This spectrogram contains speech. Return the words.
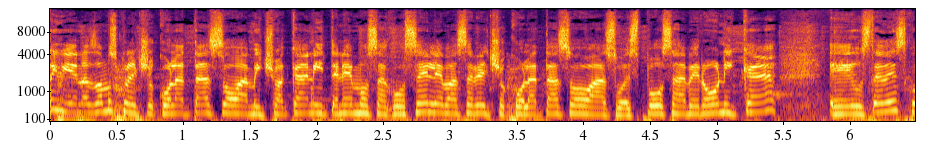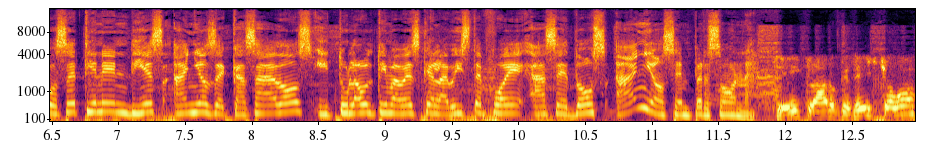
Muy bien, nos vamos con el chocolatazo a Michoacán y tenemos a José, le va a hacer el chocolatazo a su esposa Verónica. Eh, ustedes, José, tienen 10 años de casados y tú la última vez que la viste fue hace dos años en persona. Sí, claro que sí, Choco.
